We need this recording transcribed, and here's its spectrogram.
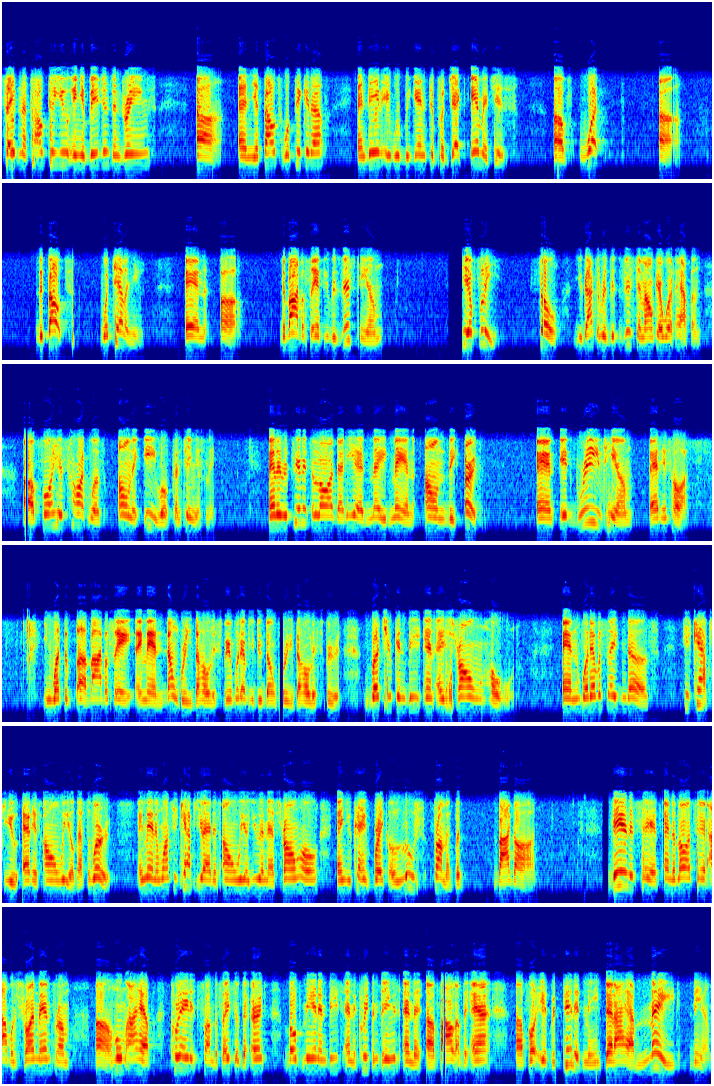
Satan will talk to you in your visions and dreams, uh, and your thoughts will pick it up, and then it will begin to project images of what uh, the thoughts were telling you. And uh, the Bible says if you resist him, he'll flee. So you got to resist him. I don't care what happens. Uh, for his heart was only evil continuously. And it repented the Lord that he had made man on the earth and it grieved him at his heart. What the uh, Bible say, Amen. Don't grieve the Holy Spirit. Whatever you do, don't grieve the Holy Spirit. But you can be in a stronghold, and whatever Satan does, he caps you at his own will. That's the word. Amen. And once he caps you at his own will, you in that stronghold, and you can't break loose from it, but by God. Then it said, and the Lord said, I will destroy man from uh, whom I have created from the face of the earth, both men and beasts, and the creeping things, and the uh, fowl of the air, uh, for it repented me that I have made them.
